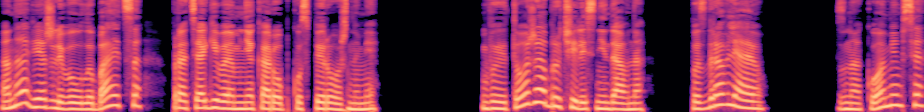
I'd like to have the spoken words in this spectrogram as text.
Она вежливо улыбается, протягивая мне коробку с пирожными. «Вы тоже обручились недавно? Поздравляю!» Знакомимся,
